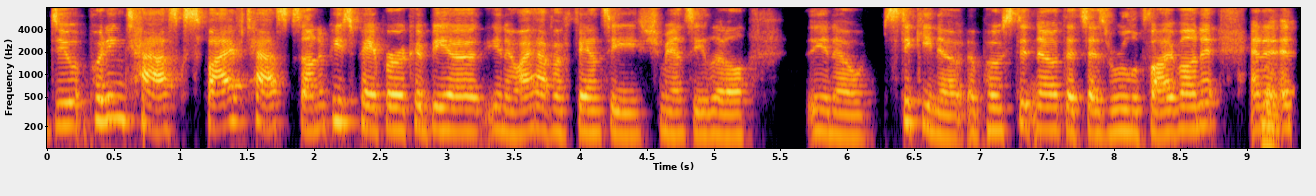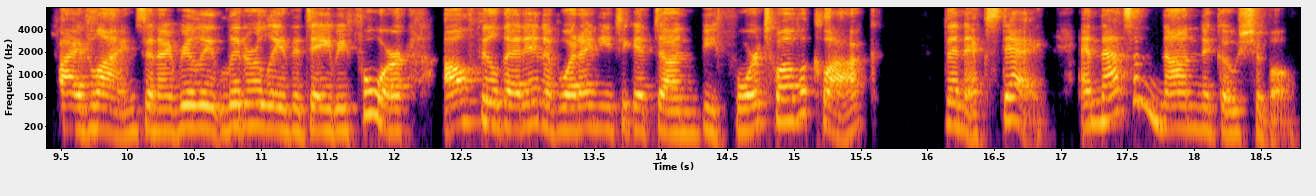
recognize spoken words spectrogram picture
do putting tasks five tasks on a piece of paper. It could be a you know i have a fancy schmancy little you know sticky note a post-it note that says rule of five on it and, right. and, five lines and i really literally the day before i'll fill that in of what i need to get done before 12 o'clock the next day and that's a non-negotiable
